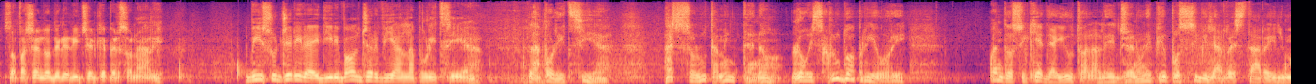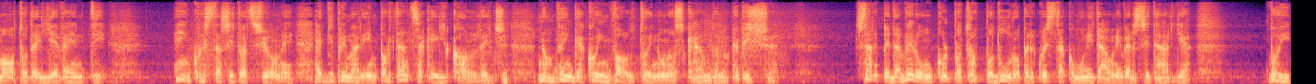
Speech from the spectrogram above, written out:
Sto facendo delle ricerche personali. Vi suggerirei di rivolgervi alla polizia. La polizia? Assolutamente no, lo escludo a priori. Quando si chiede aiuto alla legge non è più possibile arrestare il moto degli eventi. E in questa situazione è di primaria importanza che il college non venga coinvolto in uno scandalo, capisce? Sarebbe davvero un colpo troppo duro per questa comunità universitaria. Voi,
